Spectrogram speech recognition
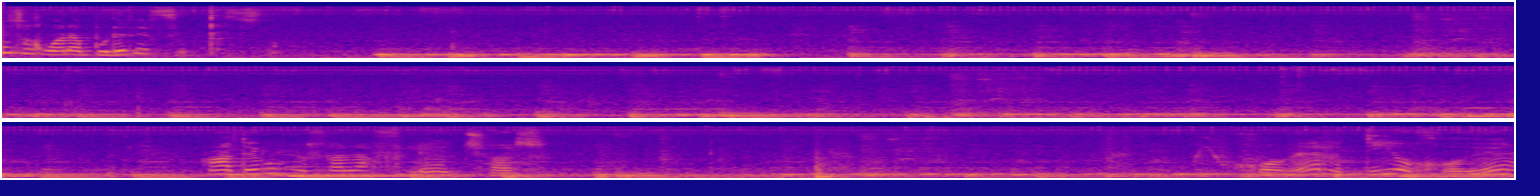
Vamos a puré de frutas. Ah, tengo que usar las flechas. Joder, tío, joder.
